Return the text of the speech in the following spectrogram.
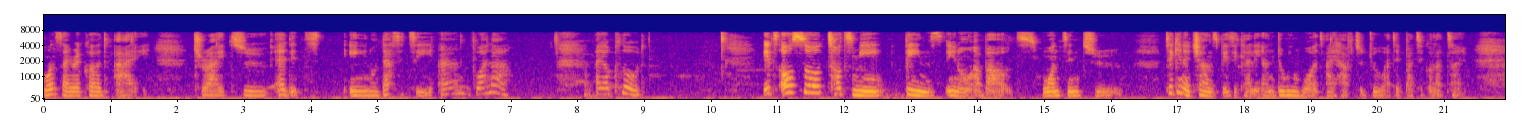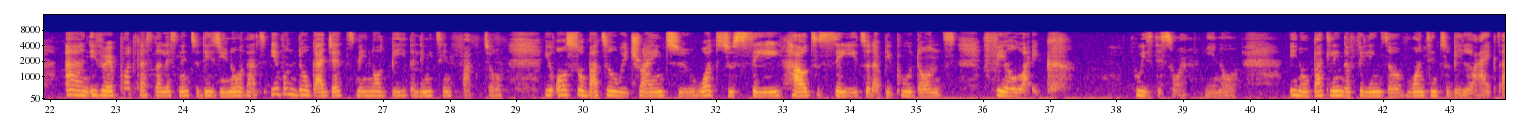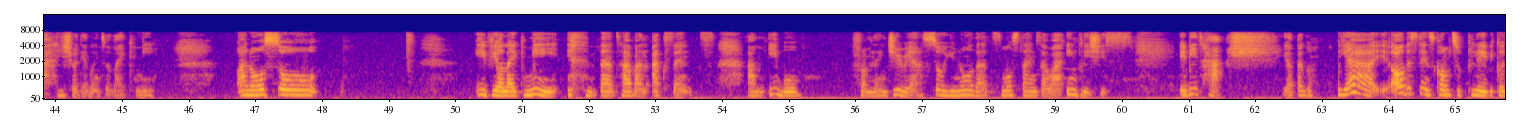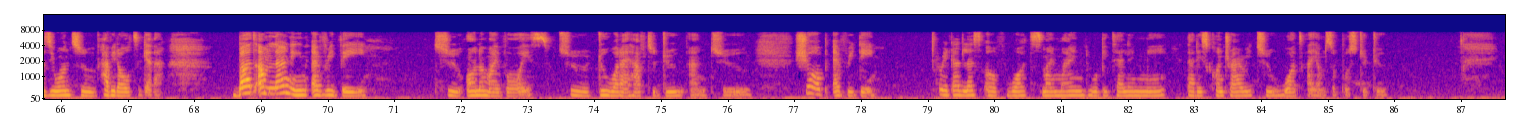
once I record, I try to edit in Audacity and voila, I upload. It's also taught me things, you know, about wanting to taking a chance basically and doing what I have to do at a particular time. And if you're a podcaster listening to this, you know that even though gadgets may not be the limiting factor, you also battle with trying to what to say, how to say it so that people don't feel like who is this one, you know. You know, battling the feelings of wanting to be liked. Ah, are you sure they're going to like me? And also if you're like me that have an accent, I'm Igbo from Nigeria, so you know that most times our English is a bit harsh. Yatago. Yeah, all these things come to play because you want to have it all together. But I'm learning every day to honor my voice, to do what I have to do, and to show up every day regardless of what my mind will be telling me that is contrary to what I am supposed to do.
